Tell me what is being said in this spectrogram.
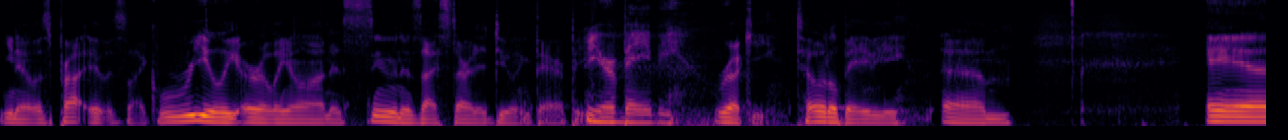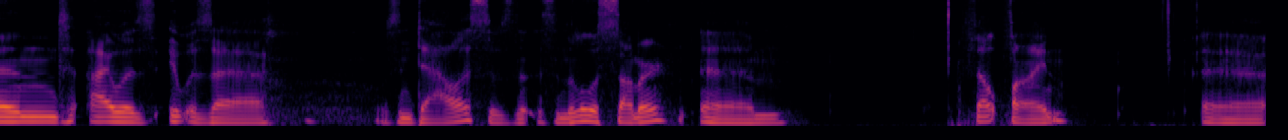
You know, it was pro- it was like really early on as soon as I started doing therapy. You're a baby. Rookie, total baby. Um, and I was, it was, uh, it was in Dallas. It was, the, it was the middle of summer. Um, felt fine. Uh,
